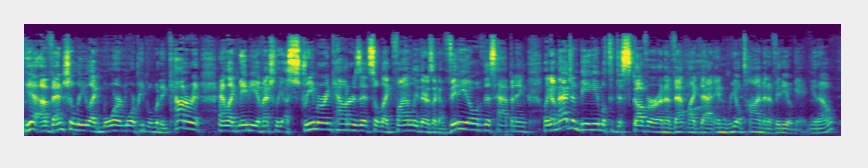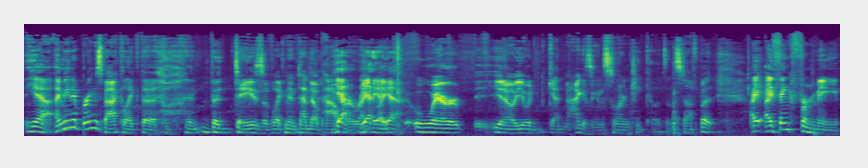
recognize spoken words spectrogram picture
yeah, eventually, like more and more people would encounter it, and like maybe eventually a streamer encounters it. So like finally, there's like a video of this happening. Like imagine being able to discover an event like that in real time in a video game. You know? Yeah, I mean, it brings back like the the days of like Nintendo Power, Yeah, right? yeah, yeah, like, yeah. Where you know you would get magazines to learn cheat codes and stuff. But I, I think for me,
